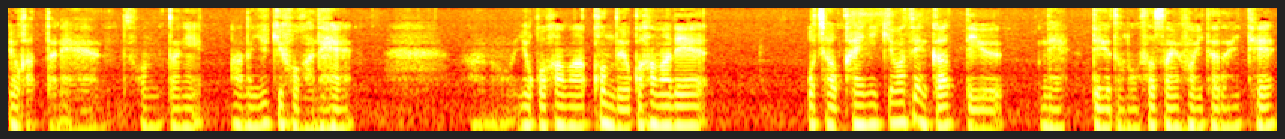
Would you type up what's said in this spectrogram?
よかったね。本当にあのユキホがねあの横浜今度横浜でお茶を買いに行きませんか？っていうねデートのお誘いもいただいて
